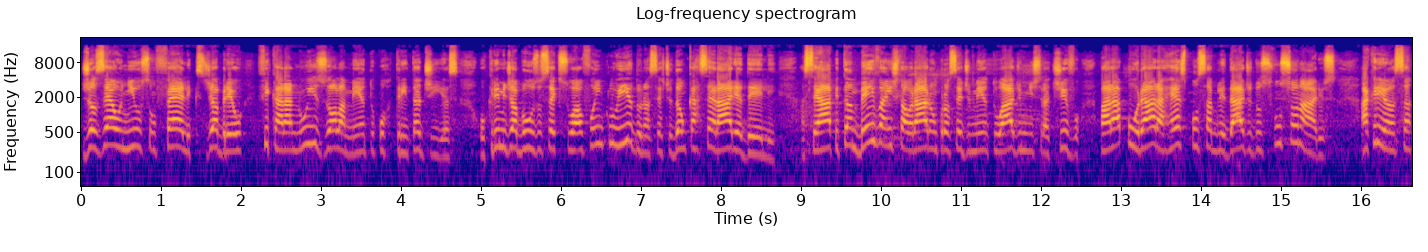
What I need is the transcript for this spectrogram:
José Onilson Félix de Abreu, ficará no isolamento por 30 dias. O crime de abuso sexual foi incluído na certidão carcerária dele. A SEAP também vai instaurar um procedimento administrativo para apurar a responsabilidade dos funcionários. A criança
